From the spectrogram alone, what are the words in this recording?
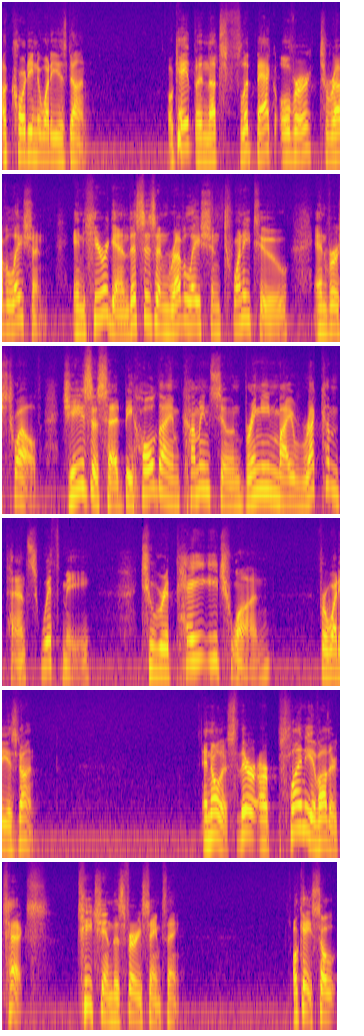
according to what he has done." Okay, then let's flip back over to Revelation. And here again, this is in Revelation 22 and verse 12. Jesus said, Behold, I am coming soon, bringing my recompense with me to repay each one for what he has done. And notice, there are plenty of other texts teaching this very same thing. Okay, so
